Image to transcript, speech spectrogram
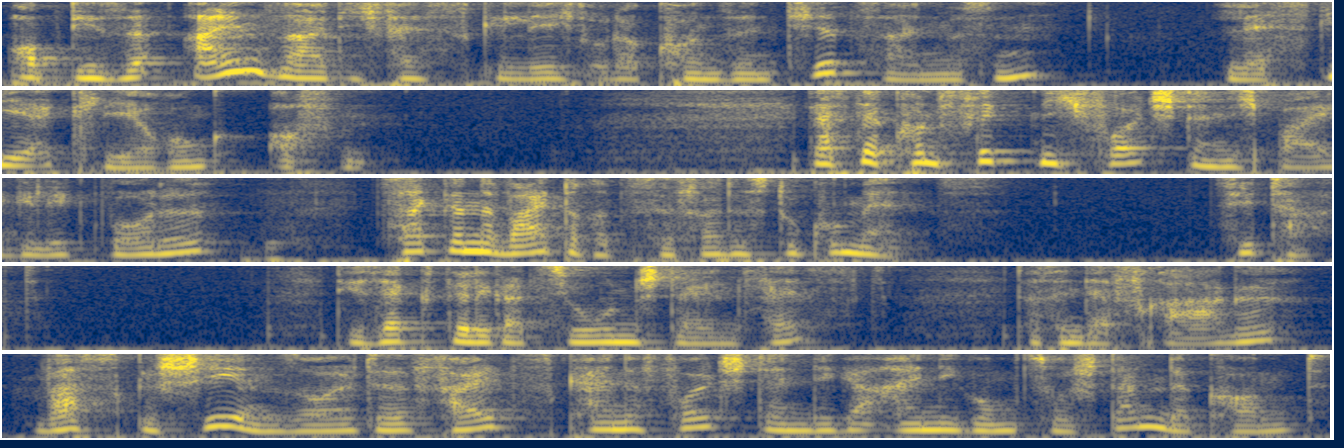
ob diese einseitig festgelegt oder konsentiert sein müssen, lässt die Erklärung offen. Dass der Konflikt nicht vollständig beigelegt wurde, zeigt eine weitere Ziffer des Dokuments. Zitat die sechs Delegationen stellen fest, dass in der Frage, was geschehen sollte, falls keine vollständige Einigung zustande kommt,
